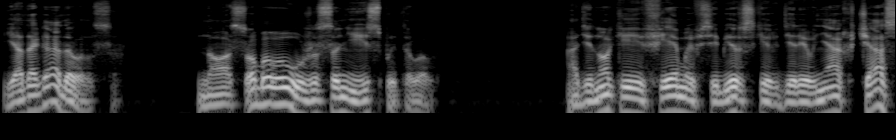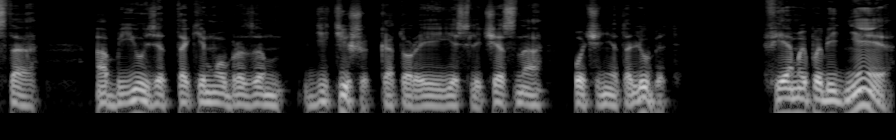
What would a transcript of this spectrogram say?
Я догадывался, но особого ужаса не испытывал. Одинокие фемы в сибирских деревнях часто абьюзят таким образом детишек, которые, если честно, очень это любят. Фемы победнее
